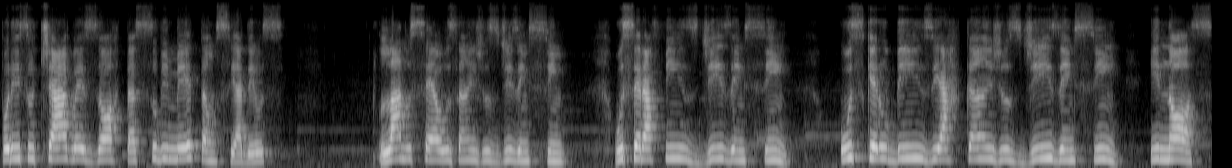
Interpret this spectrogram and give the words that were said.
por isso Tiago exorta: submetam-se a Deus. Lá no céu, os anjos dizem sim, os serafins dizem sim, os querubins e arcanjos dizem sim, e nós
